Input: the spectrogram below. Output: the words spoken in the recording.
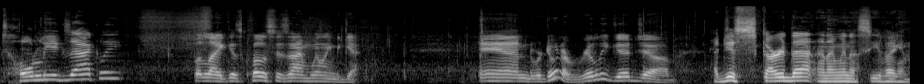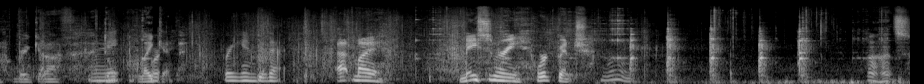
totally exactly, but like as close as I'm willing to get. And we're doing a really good job. I just scarred that and I'm gonna see if I can break it off. I don't right. like Where- it. Where are you gonna do that? At my masonry workbench. Oh. Oh, that's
